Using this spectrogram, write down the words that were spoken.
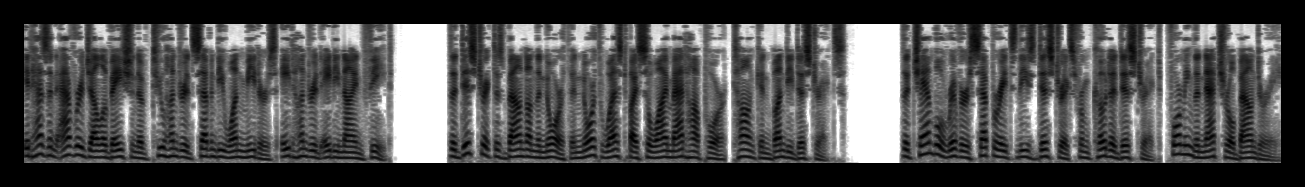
It has an average elevation of 271 meters, 889 feet. The district is bound on the north and northwest by Sawai Madhopur, Tonk and Bundi districts. The Chambal River separates these districts from Kota district, forming the natural boundary.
